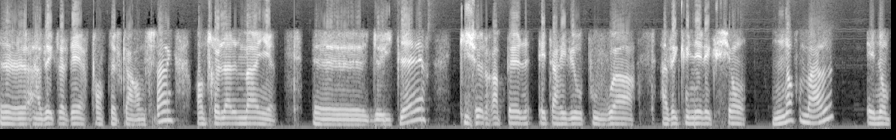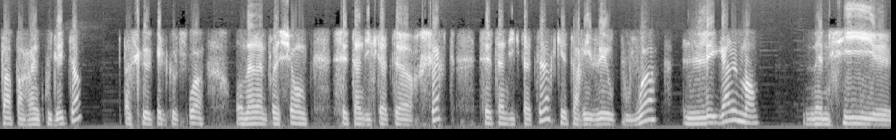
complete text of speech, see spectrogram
euh, avec la guerre 39-45 entre l'Allemagne euh, de Hitler, qui je le rappelle est arrivé au pouvoir avec une élection normale et non pas par un coup d'État, parce que quelquefois on a l'impression que c'est un dictateur, certes, c'est un dictateur qui est arrivé au pouvoir légalement, même si euh,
